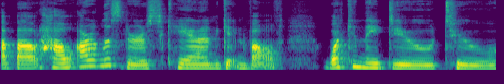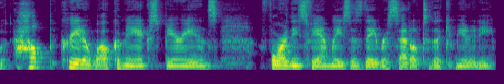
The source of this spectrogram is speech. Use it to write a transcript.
about how our listeners can get involved. What can they do to help create a welcoming experience for these families as they resettle to the community?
